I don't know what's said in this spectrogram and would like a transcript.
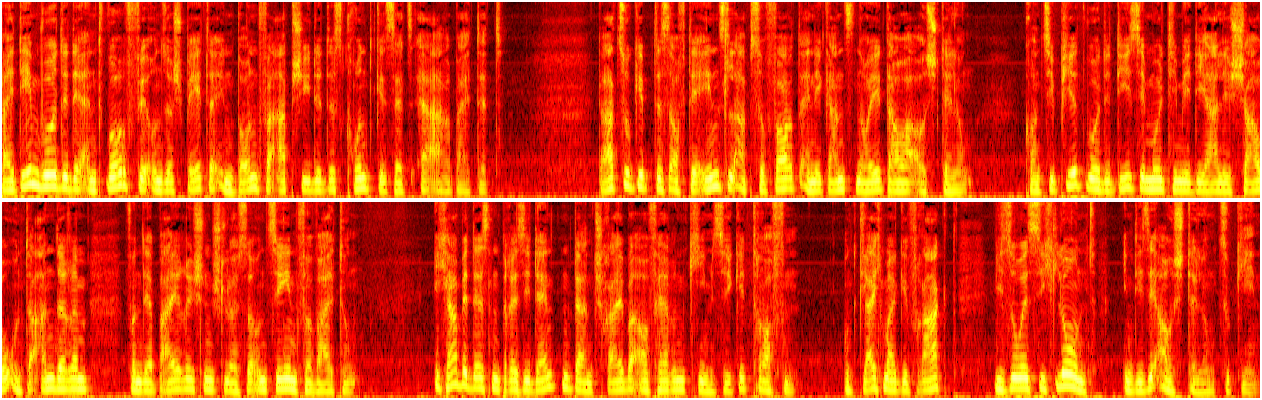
Bei dem wurde der Entwurf für unser später in Bonn verabschiedetes Grundgesetz erarbeitet. Dazu gibt es auf der Insel ab sofort eine ganz neue Dauerausstellung. Konzipiert wurde diese multimediale Schau unter anderem von der Bayerischen Schlösser- und Seenverwaltung. Ich habe dessen Präsidenten Bernd Schreiber auf Herren Chiemsee getroffen und gleich mal gefragt, wieso es sich lohnt, in diese Ausstellung zu gehen.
